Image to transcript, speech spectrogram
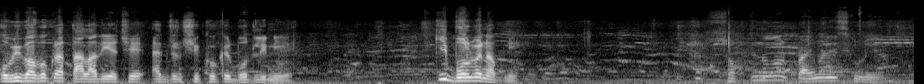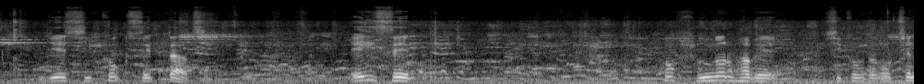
অভিভাবকরা তালা দিয়েছে একজন শিক্ষকের বদলি নিয়ে, কি বলবেন আপনি? শক্তিনগর প্রাইমারি স্কুলে যে শিক্ষক সেটটা আছে, এই সেট খুব সুন্দরভাবে শিক্ষকতা করছেন।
